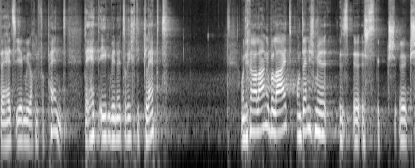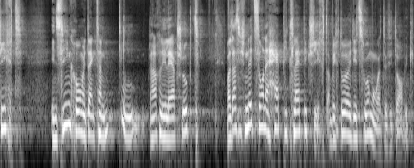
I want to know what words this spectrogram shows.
der hat es irgendwie ein bisschen verpennt. Der hat irgendwie nicht so richtig gelebt. Und ich habe lange überlegt, und dann ist mir eine Geschichte in den Sinn gekommen, ich denke dann, habe ein bisschen leer geschluckt. Weil das ist nicht so eine happy-clappy-Geschichte, aber ich tue euch die zumuten für die Abend.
